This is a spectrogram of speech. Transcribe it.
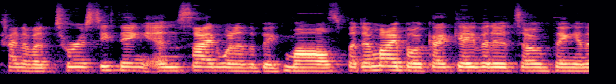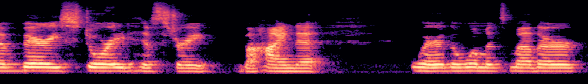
kind of a touristy thing inside one of the big malls. But in my book, I gave it its own thing and a very storied history behind it, where the woman's mother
